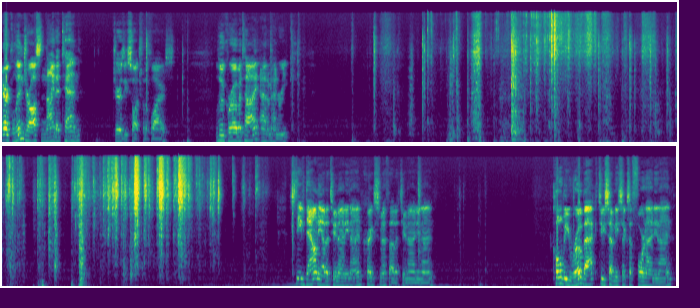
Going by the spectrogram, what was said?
Eric Lindros, 9 of 10. Jersey swatch for the Flyers. Luc Robitaille, Adam Henrique. Steve Downie out of 299. Craig Smith out of 299. Colby Robak, 276 of 499.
